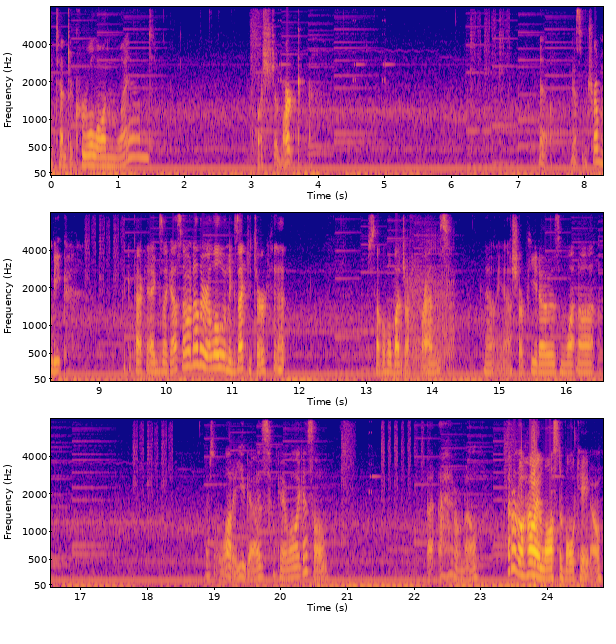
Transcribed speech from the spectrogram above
Tentacruel on land? Question mark. Oh, got some Trumbeak. Pikipek eggs, I guess. Oh, another Alolan Exeggutor. Just have a whole bunch of friends. No, yeah, Sharpedos and whatnot. There's a lot of you guys. Okay, well, I guess I'll... I, I don't know. I don't know how I lost a volcano.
